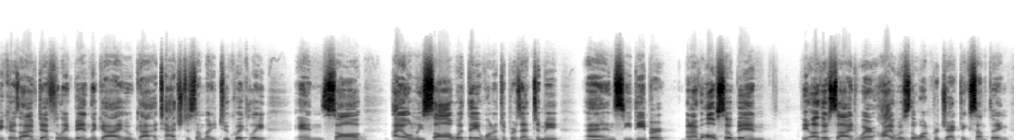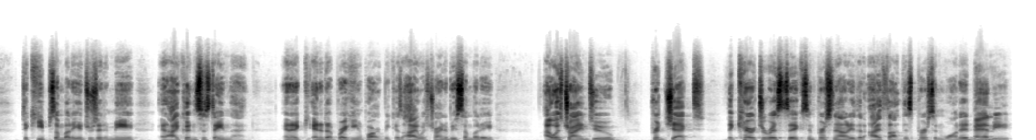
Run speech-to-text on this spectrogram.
because I've definitely been the guy who got attached to somebody too quickly and saw, I only saw what they wanted to present to me uh, and see deeper. But I've also been the other side where I was the one projecting something to keep somebody interested in me, and I couldn't sustain that, and it ended up breaking apart because I was trying to be somebody, I was trying to project the characteristics and personality that I thought this person wanted me And- be,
